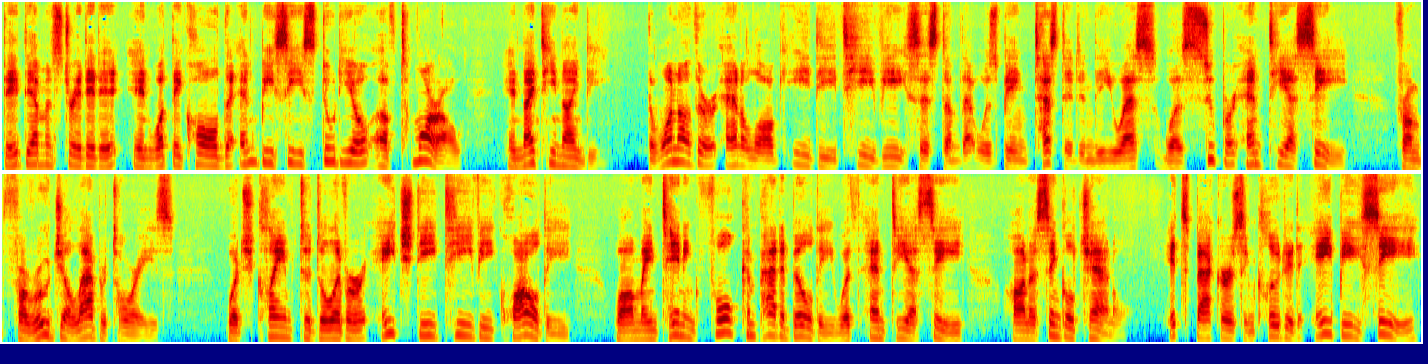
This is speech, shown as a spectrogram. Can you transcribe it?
They demonstrated it in what they called the NBC Studio of Tomorrow in 1990. The one other analog EDTV system that was being tested in the US was Super NTSC from Faroudja Laboratories, which claimed to deliver HD TV quality while maintaining full compatibility with NTSC on a single channel. Its backers included ABC,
